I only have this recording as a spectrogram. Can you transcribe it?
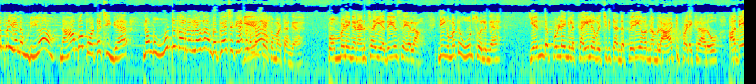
எப்படி பண்ண முடியும்? நாம போட்டச்சிங்க. நம்ம வீட்டுக்காரங்களாவது நம்ம பேச்ச கேட்க ஏன் கேட்க மாட்டாங்க? பொம்பளைங்க நினைச்சா எதையும் செய்யலாம். நீங்க மட்டும் ஊன் சொல்லுங்க. எந்த பிள்ளைங்களை கையில வச்சுக்கிட்டு அந்த பெரியவர் நம்மள ஆட்டி படைக்கிறாரோ அதே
